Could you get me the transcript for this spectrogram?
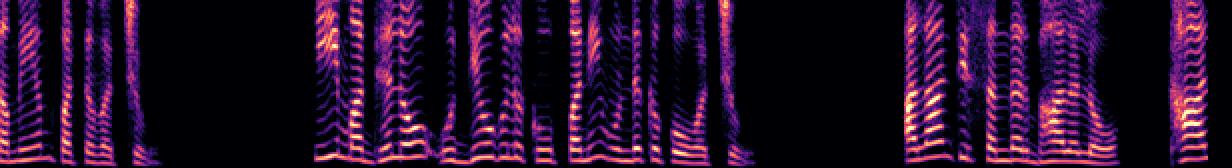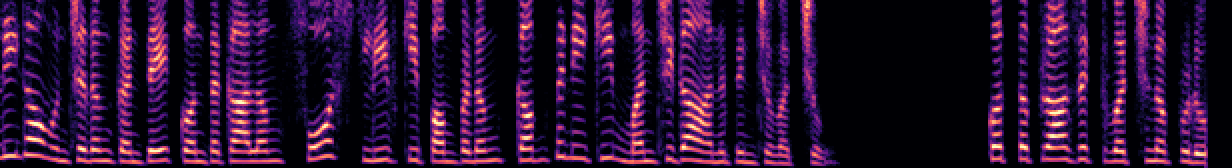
సమయం పట్టవచ్చు. ఈ మధ్యలో ఉద్యోగులకు పని ఉండకపోవచ్చు. అలాంటి సందర్భాలలో ఖాళీగా ఉంచడం కంటే కొంతకాలం ఫోర్స్డ్ లీవ్కి పంపడం కంపెనీకి మంచిగా అనిపించవచ్చు. కొత్త ప్రాజెక్ట్ వచ్చినప్పుడు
